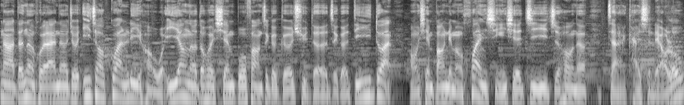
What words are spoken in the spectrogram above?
那等等回来呢，就依照惯例哈，我一样呢都会先播放这个歌曲的这个第一段，我先帮你们唤醒一些记忆，之后呢，再开始聊喽。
